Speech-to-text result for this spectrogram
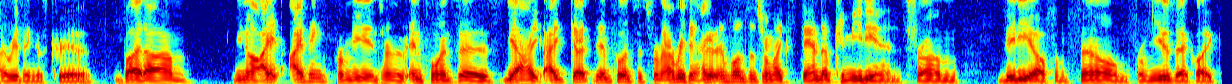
everything is created. But um, you know, I I think for me in terms of influences, yeah, I, I get influences from everything. I get influences from like stand up comedians, from video, from film, from music. Like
